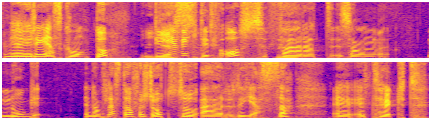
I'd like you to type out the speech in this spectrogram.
Vi har ju reskonto. Det är Yes. Mm. viktigt för oss för att som nog de flesta har förstått så är resa eh, ett högt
